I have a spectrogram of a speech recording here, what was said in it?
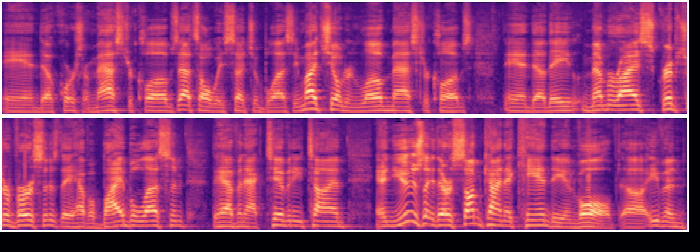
and of course, our master clubs. That's always such a blessing. My children love master clubs and uh, they memorize scripture verses. They have a Bible lesson. They have an activity time. And usually there's some kind of candy involved. Uh, even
